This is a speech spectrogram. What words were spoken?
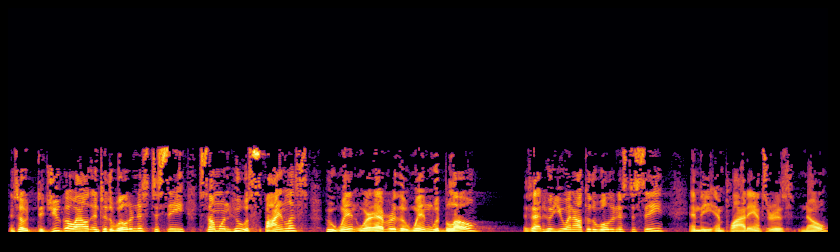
And so did you go out into the wilderness to see someone who was spineless, who went wherever the wind would blow? Is that who you went out to the wilderness to see? And the implied answer is no.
